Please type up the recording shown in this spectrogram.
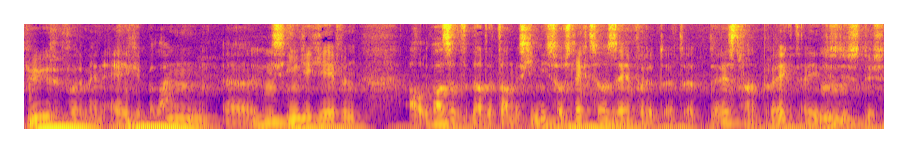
puur voor mijn eigen belang eh, Mhm. is ingegeven. Al was het dat het dan misschien niet zo slecht zou zijn voor het, het, het de rest van het project. Allee, dus, Mhm. dus, dus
